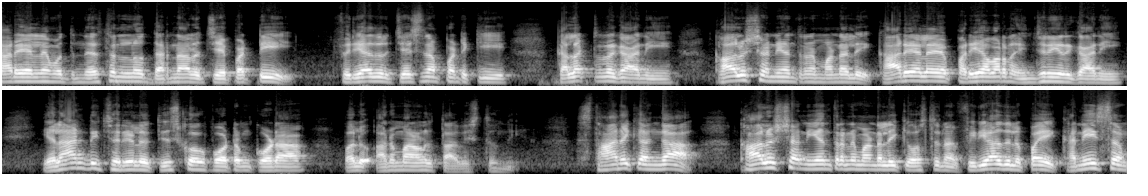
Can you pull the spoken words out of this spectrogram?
కార్యాలయం వద్ద నిరసనలు ధర్నాలు చేపట్టి ఫిర్యాదులు చేసినప్పటికీ కలెక్టర్ కానీ కాలుష్య నియంత్రణ మండలి కార్యాలయ పర్యావరణ ఇంజనీర్ కానీ ఎలాంటి చర్యలు తీసుకోకపోవటం కూడా పలు అనుమానాలకు తావిస్తుంది. స్థానికంగా కాలుష్య నియంత్రణ మండలికి వస్తున్న ఫిర్యాదులపై కనీసం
